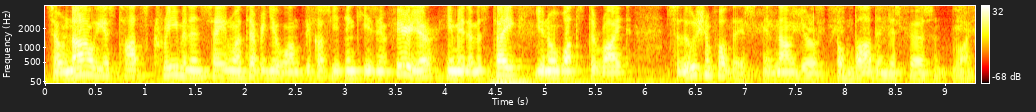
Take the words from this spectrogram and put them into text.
So now you start screaming and saying whatever you want because you think he's inferior, he made a mistake, you know what's the right solution for this, and now you're bombarding this person, right?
